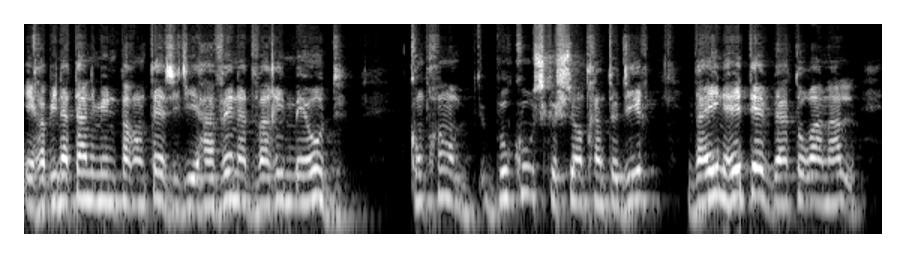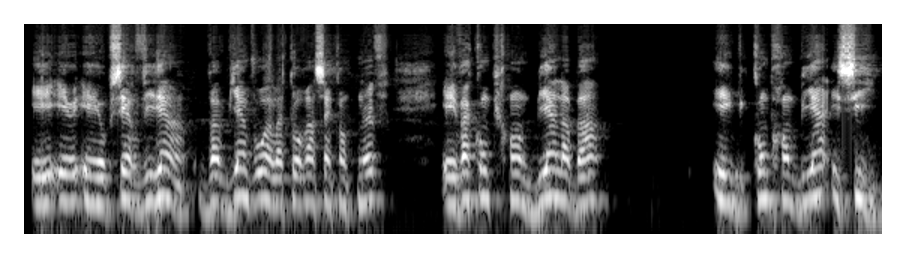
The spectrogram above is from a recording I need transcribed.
Et Rabbi Nathan met une parenthèse, il dit Haven advarim meod. Comprends beaucoup ce que je suis en train de te dire. Vaïn hetev be'atorah anal. Et, et, observe bien, va bien voir la Torah 59 et va comprendre bien là-bas et comprend bien ici.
